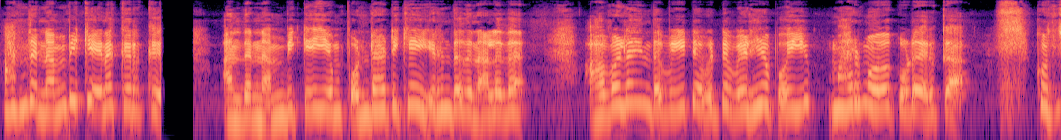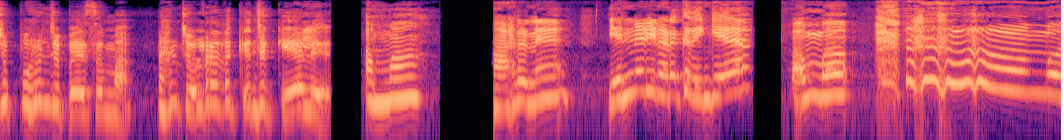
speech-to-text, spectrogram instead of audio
அந்த நம்பிக்கை எனக்கு இருக்கு. அந்த நம்பிக்கை என் பொண்டாட்டிக்கும் இருந்ததுனாலதான். அவளை இந்த வீட்டை விட்டு வெளியே போய் மருமக கூட இருக்கா? கொஞ்சம் புரிஞ்சு பேசுமா நான் சொல்றத கொஞ்சம் கேளு. அம்மா ஆடனே என்னடி நடக்குதுங்க அம்மா அம்மா.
